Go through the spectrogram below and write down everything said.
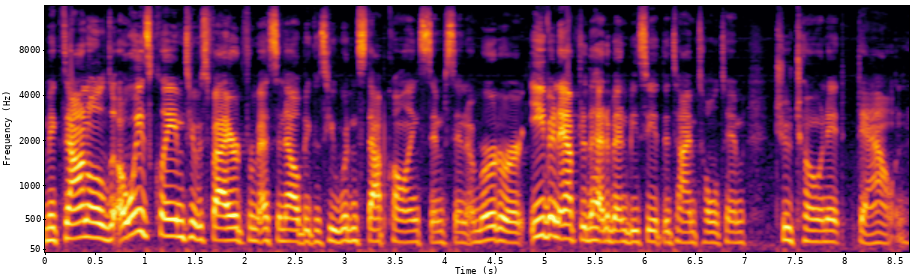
Macdonald always claimed he was fired from SNL because he wouldn't stop calling Simpson a murderer, even after the head of NBC at the time told him to tone it down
